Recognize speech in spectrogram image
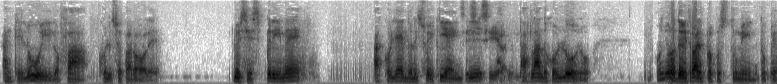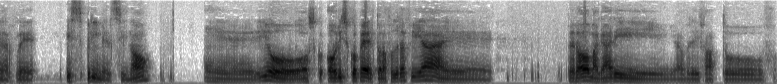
anche lui lo fa con le sue parole. Lui si esprime accogliendo i suoi clienti, sì, sì, sì. Eh, parlando con loro. Ognuno deve trovare il proprio strumento per esprimersi, no? Eh, io ho, ho, riscoperto la fotografia, e... però magari avrei fatto,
